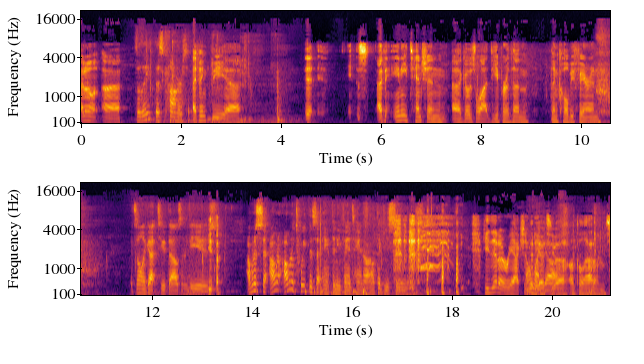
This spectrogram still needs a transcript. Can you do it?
I don't. Uh, Delete this conversation. I think the uh, it, it's, I think any tension uh, goes a lot deeper than than Colby Farron. It's only got two thousand views. You- uh, I'm gonna say I'm gonna, I'm gonna tweet this at Anthony Fantano. I don't think he's seen this. he did a reaction Oh video to uh, Uncle Adams.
